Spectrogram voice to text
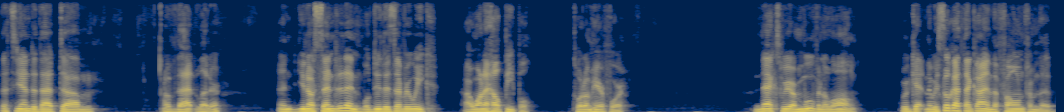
That's the end of that um, of that letter. And, you know, send it in. We'll do this every week. I want to help people. That's what I'm here for. Next, we are moving along. We're getting there. We still got that guy on the phone from the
